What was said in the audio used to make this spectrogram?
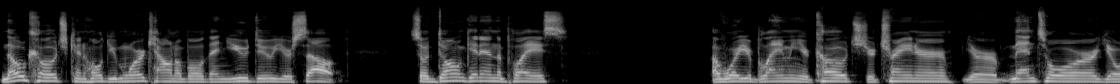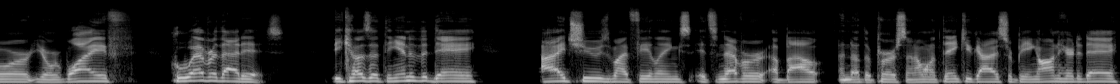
No coach can hold you more accountable than you do yourself. So don't get in the place of where you're blaming your coach, your trainer, your mentor, your your wife, whoever that is. Because at the end of the day, I choose my feelings. It's never about another person. I want to thank you guys for being on here today.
